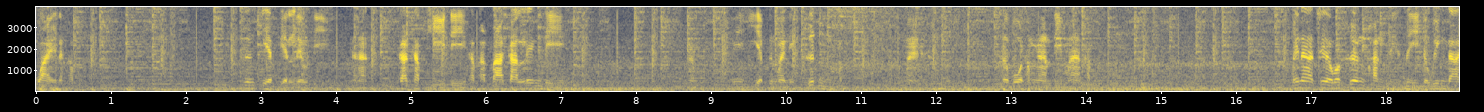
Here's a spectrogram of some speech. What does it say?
ไวนะครับ รื่องเกียร์เปลี่ยนเร็วดีนะฮะการขับขี่ดีครับ อัตราการเร่งดีนี่เหยียบขึ้นมานี่ขึ้นแบบแหมเทอร์โบทำงานดีมากครับ ไม่น่าเชื่อว่าเครื่องพันซีซีจะวิ่งได้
